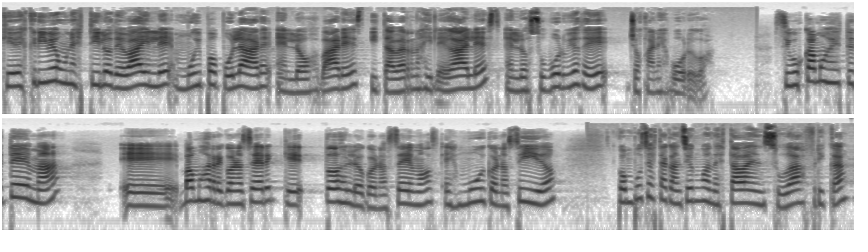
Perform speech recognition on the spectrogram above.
que describe un estilo de baile muy popular en los bares y tabernas ilegales en los suburbios de Johannesburgo. Si buscamos este tema, eh, vamos a reconocer que todos lo conocemos, es muy conocido. Compuso esta canción cuando estaba en Sudáfrica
